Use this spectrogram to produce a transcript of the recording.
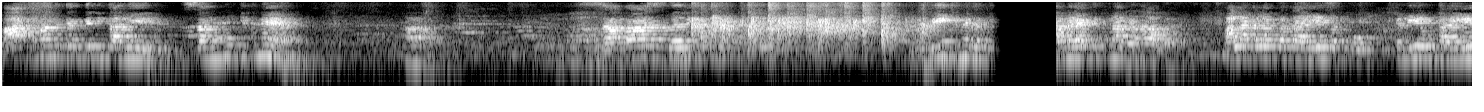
आँख बंद करके निकालिए। शंकु कितने हैं? हाँ। बीच में रखिए। है कितना घनाभ है? अलग अलग बताइए सबको। चलिए उठाइए।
